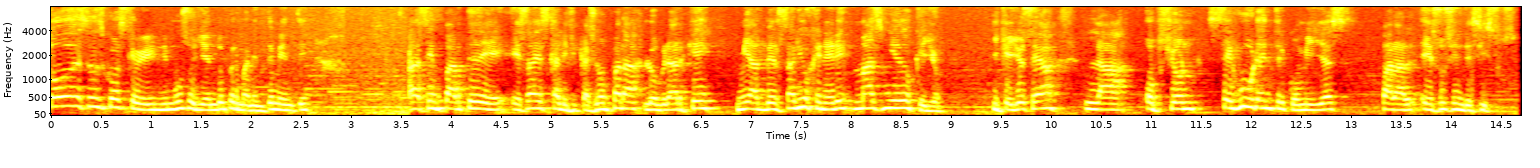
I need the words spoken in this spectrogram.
todas esas cosas que venimos oyendo permanentemente hacen parte de esa descalificación para lograr que mi adversario genere más miedo que yo y que yo sea la opción segura, entre comillas, para esos indecisos.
